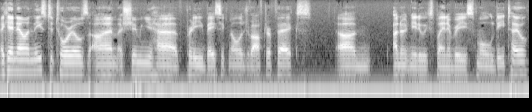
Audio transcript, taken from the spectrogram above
Okay now in these tutorials I'm assuming you have pretty basic knowledge of After Effects. Um, I don't need to explain every small detail.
